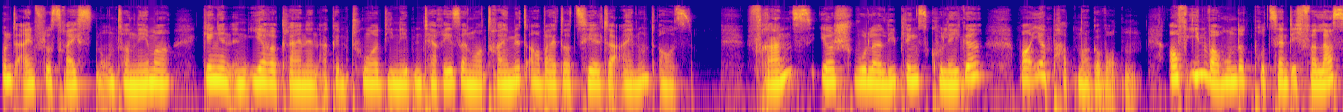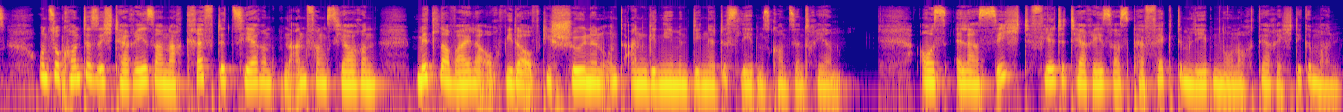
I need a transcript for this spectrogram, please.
und einflussreichsten Unternehmer gingen in ihrer kleinen Agentur, die neben Theresa nur drei Mitarbeiter zählte, ein und aus. Franz, ihr schwuler Lieblingskollege, war ihr Partner geworden. Auf ihn war hundertprozentig Verlass und so konnte sich Theresa nach kräftezehrenden Anfangsjahren mittlerweile auch wieder auf die schönen und angenehmen Dinge des Lebens konzentrieren. Aus Ellas Sicht fehlte Theresas perfektem Leben nur noch der richtige Mann.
